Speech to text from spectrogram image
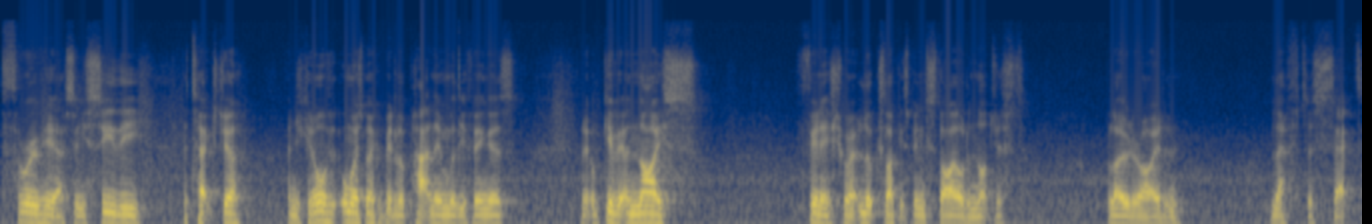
through here. So you see the, the texture and you can al- almost make a bit of a pattern in with your fingers and it'll give it a nice finish where it looks like it's been styled and not just blow dried and left to set.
